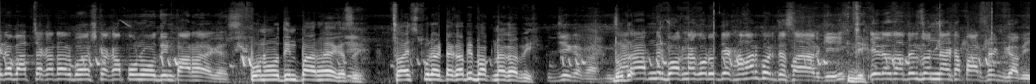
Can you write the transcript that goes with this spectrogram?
এটা বাচ্চা কাটার বয়স কাকা পনেরো দিন পার হয়ে গেছে। পনেরো দিন পার হয়ে গেছে। চয়েসফুল একটা গাবি বকনা গাবি জি কাকা। যারা আপনার বকনা গরু দিয়ে খামার করতে চায় আর কি। এটা তাদের জন্য একটা পারফেক্ট গাবি।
